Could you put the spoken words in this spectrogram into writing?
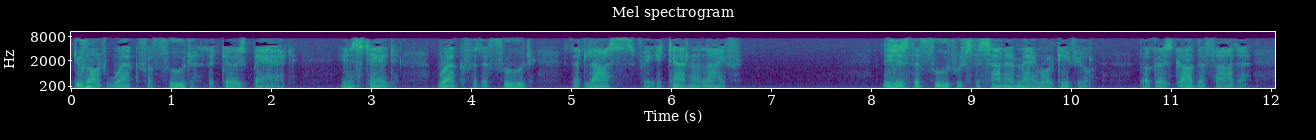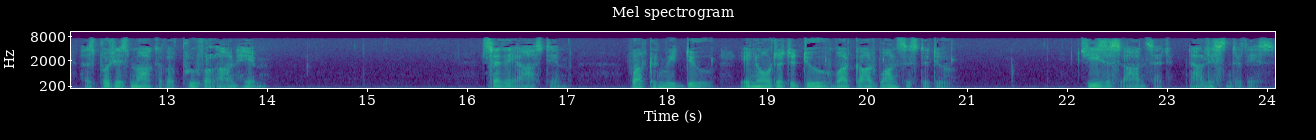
Do not work for food that goes bad. Instead, work for the food that lasts for eternal life. This is the food which the Son of Man will give you, because God the Father has put his mark of approval on him. So they asked him, what can we do in order to do what God wants us to do? Jesus answered, now listen to this.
